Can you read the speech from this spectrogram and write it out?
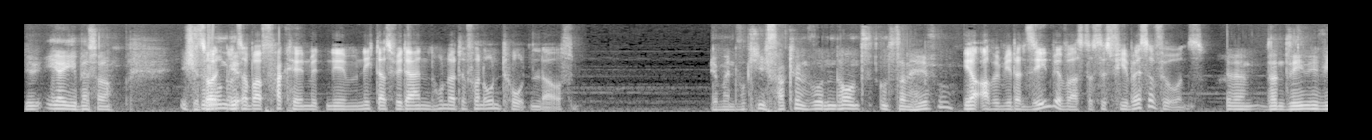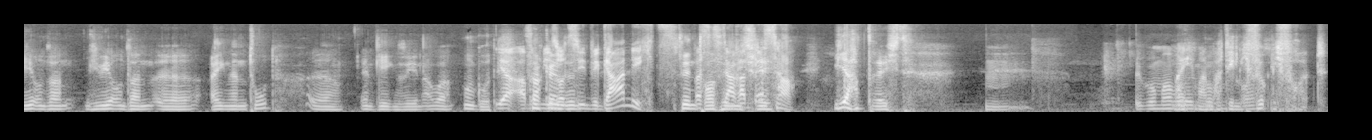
Je eher, je besser. Ich Wir sollten uns aber Fackeln mitnehmen, nicht, dass wir da in hunderte von Untoten laufen. Ja, mein wirklich Fackeln würden da uns, uns dann helfen? Ja, aber mir dann sehen wir was, das ist viel besser für uns. Ja, dann, dann sehen wir, wie, unseren, wie wir unseren äh, eigenen Tod äh, entgegensehen. Aber nun gut. Ja, aber Fackeln mir sonst sind- sehen wir gar nichts. sind was ist trotzdem daran besser? Ihr habt recht. Hm. Hugo mal Mann, man macht ihn nicht wirklich verrückt.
